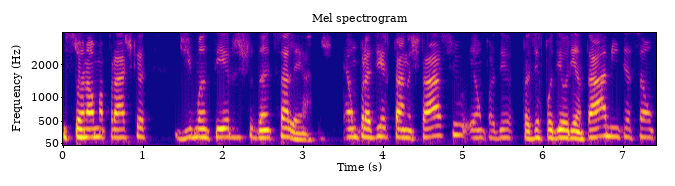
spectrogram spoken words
e se tornar uma prática de manter os estudantes alertas. É um prazer estar no Estácio, é um prazer, prazer poder orientar. A minha intenção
